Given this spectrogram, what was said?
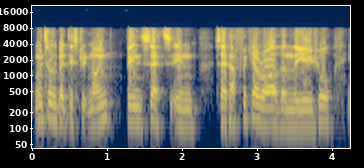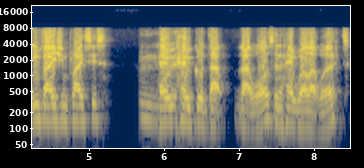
when we talked about District Nine being set in South Africa rather than the usual invasion places, Mm. how how good that that was and how well that worked.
